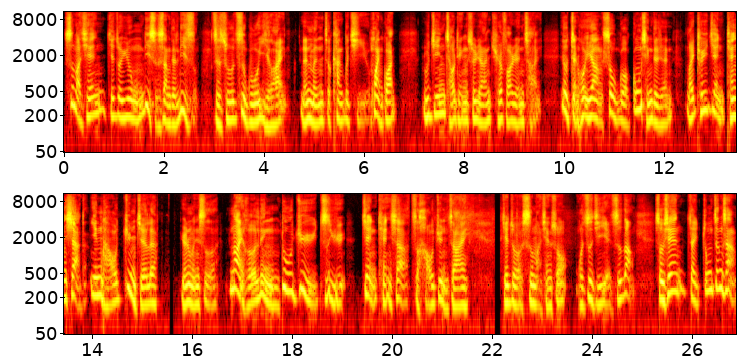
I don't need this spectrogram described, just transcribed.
司马迁接着用历史上的例子指出，自古以来人们就看不起宦官，如今朝廷虽然缺乏人才。又怎会让受过宫刑的人来推荐天下的英豪俊杰呢？原文是：奈何令都惧之余，见天下之豪俊哉？接着司马迁说：“我自己也知道，首先在忠贞上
